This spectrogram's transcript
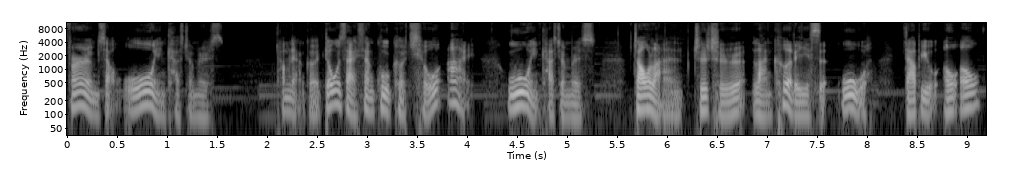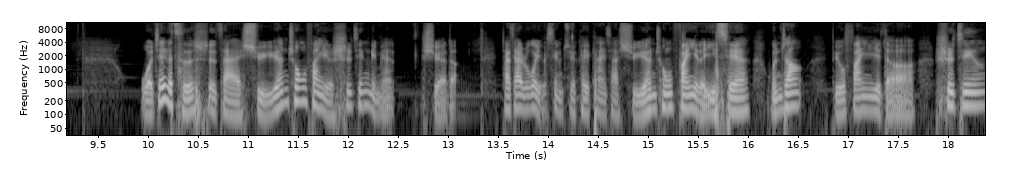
firms are wooing customers，他们两个都在向顾客求爱。 wooing customers，招揽、支持揽客的意思。woo，w o o。我这个词是在许渊冲翻译的《诗经》里面学的。大家如果有兴趣，可以看一下许渊冲翻译的一些文章，比如翻译的《诗经》，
